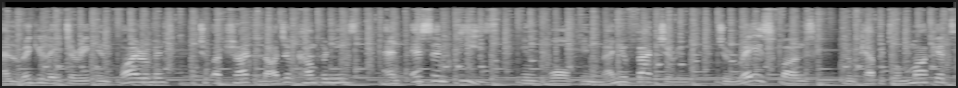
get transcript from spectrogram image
and regulatory environment to attract larger companies and SMEs involved in manufacturing to raise funds through capital markets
